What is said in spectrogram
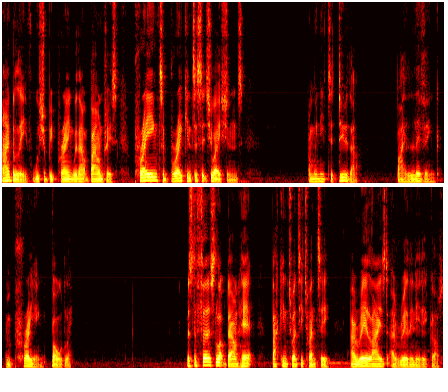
I believe we should be praying without boundaries, praying to break into situations, and we need to do that by living and praying boldly. As the first lockdown hit back in 2020, I realised I really needed God.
